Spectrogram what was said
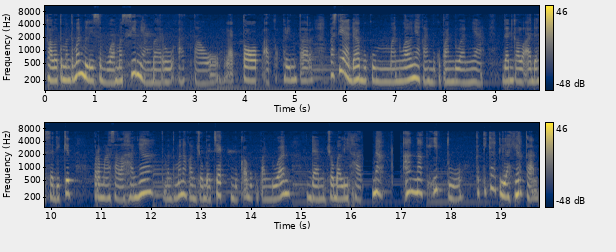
Kalau teman-teman beli sebuah mesin yang baru atau laptop atau printer, pasti ada buku manualnya kan, buku panduannya. Dan kalau ada sedikit permasalahannya, teman-teman akan coba cek buka buku panduan dan coba lihat. Nah, anak itu ketika dilahirkan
